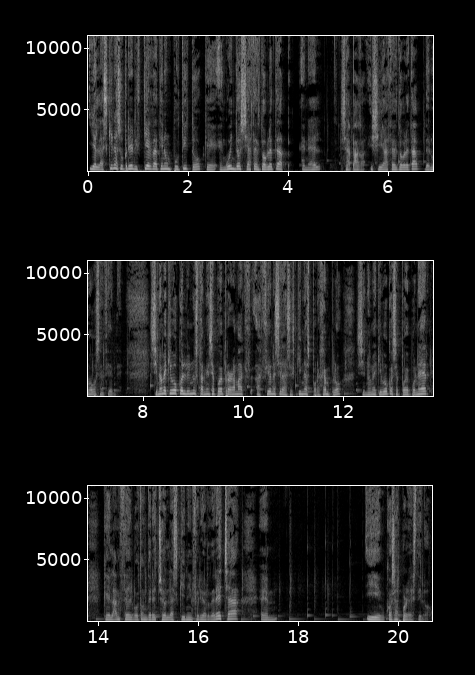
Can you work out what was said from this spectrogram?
y en la esquina superior izquierda tiene un puntito que en Windows si haces doble tap en él se apaga y si haces doble tap de nuevo se enciende. Si no me equivoco en Linux también se puede programar acciones en las esquinas, por ejemplo, si no me equivoco se puede poner que lance el botón derecho en la esquina inferior derecha em, y cosas por el estilo.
